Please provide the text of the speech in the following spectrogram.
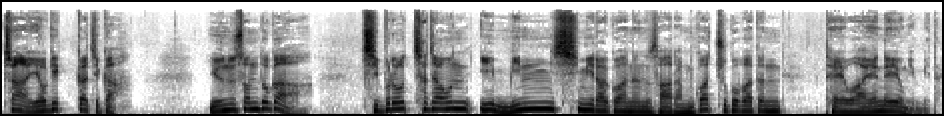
자, 여기까지가 윤선도가 집으로 찾아온 이 민심이라고 하는 사람과 주고받은 대화의 내용입니다.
